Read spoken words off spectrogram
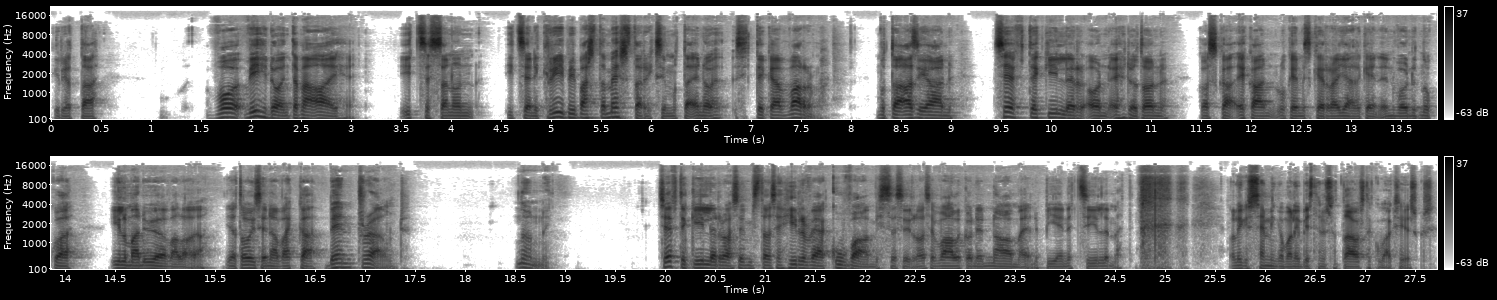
kirjoittaa, Vo, vihdoin tämä aihe. Itse sanon itseäni creepypasta mestariksi, mutta en ole sittenkään varma. Mutta asiaan Jeff the Killer on ehdoton, koska ekan lukemiskerran jälkeen en voinut nukkua ilman yövaloja. Ja toisena vaikka Ben Drowned. No niin. Jeff the Killer on se, mistä on se hirveä kuva, missä sillä on se valkoinen naama ja ne pienet silmät. Oliko se, minkä mä olin pistänyt sen taustakuvaksi joskus?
